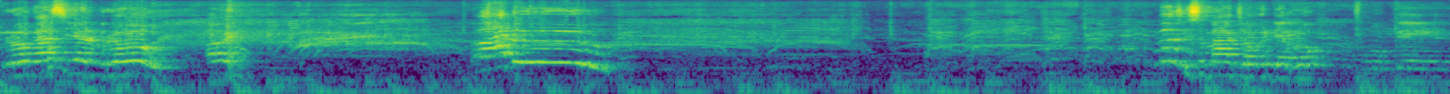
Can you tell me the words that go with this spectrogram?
bro kasihan bro. Aduh. Masih joget dia bro. Oke.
